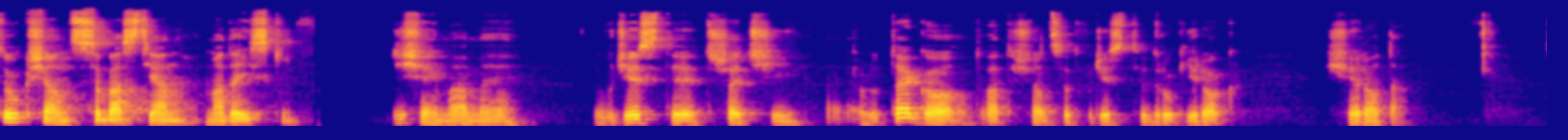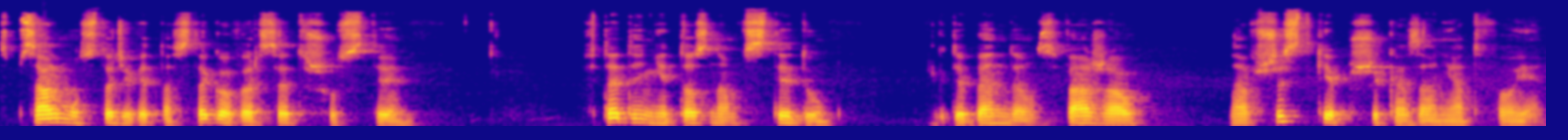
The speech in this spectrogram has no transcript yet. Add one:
Tu ksiądz Sebastian Madejski. Dzisiaj mamy 23 lutego 2022 rok, środa. Z Psalmu 119, werset 6. Wtedy nie doznam wstydu, gdy będę zważał na wszystkie przykazania Twoje.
